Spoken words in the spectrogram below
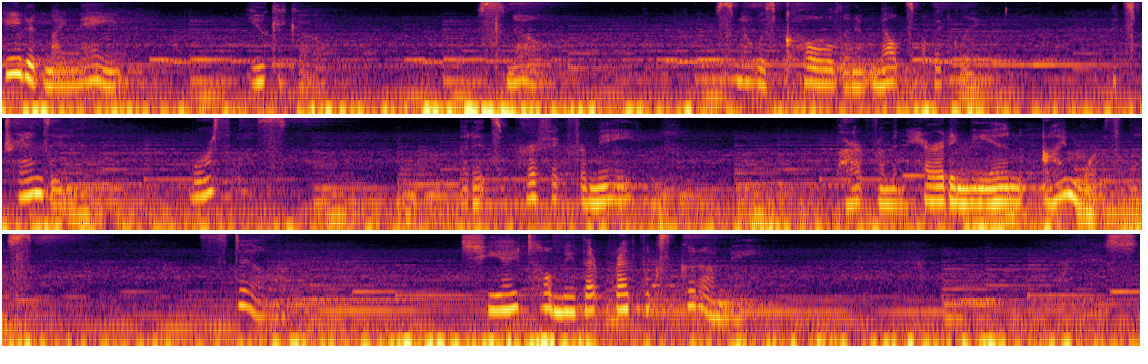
hated my name. Yukiko. Snow. Snow is cold and it melts quickly. It's transient. Worthless. But it's perfect for me. Apart from inheriting the inn, I'm worthless. Still, Chie told me that red looks good on me. Are these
